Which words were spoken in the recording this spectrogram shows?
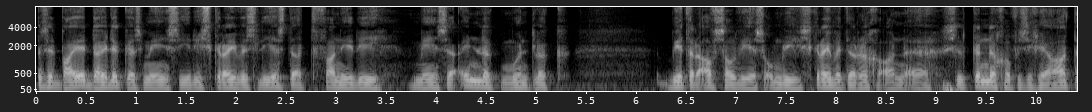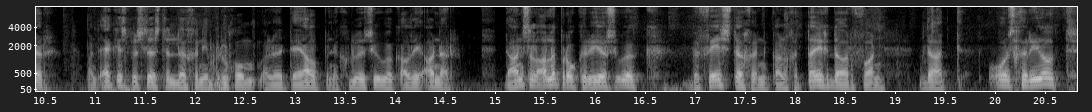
is dit baie duidelik as mense hierdie skrywes lees dat van hierdie mense eintlik moontlik beter af sal wees om die skrywe te rig aan 'n sielkundige of 'n psigiater want ek is beslis te lig in die broek om hulle te help en ek glo so ook al die ander. Dan sal alle prokureurs ook bevestig en kan getuig daarvan dat ons gereeld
